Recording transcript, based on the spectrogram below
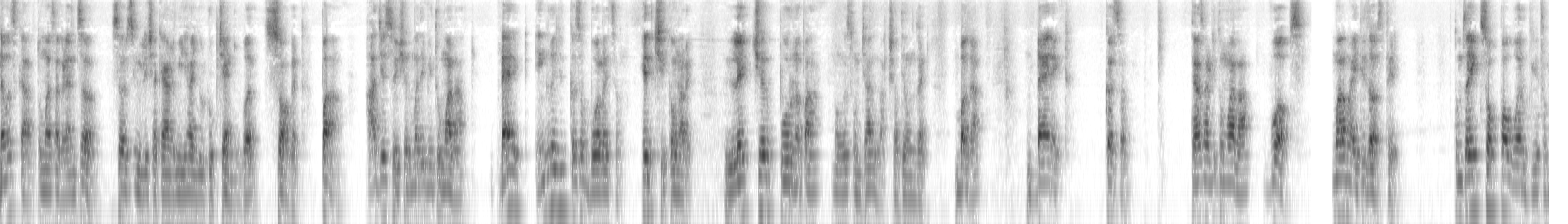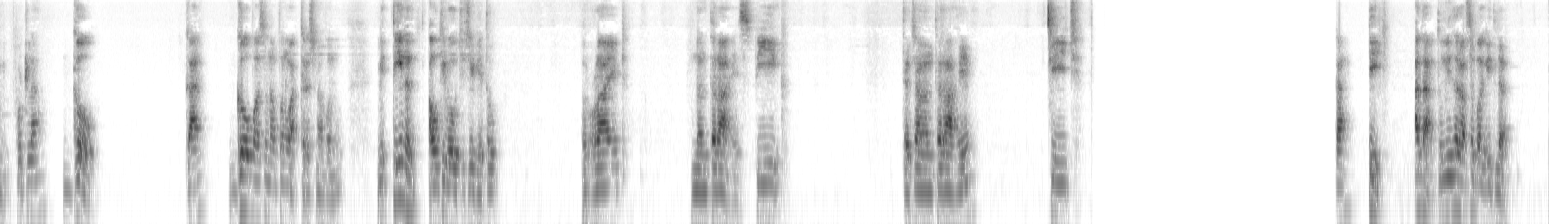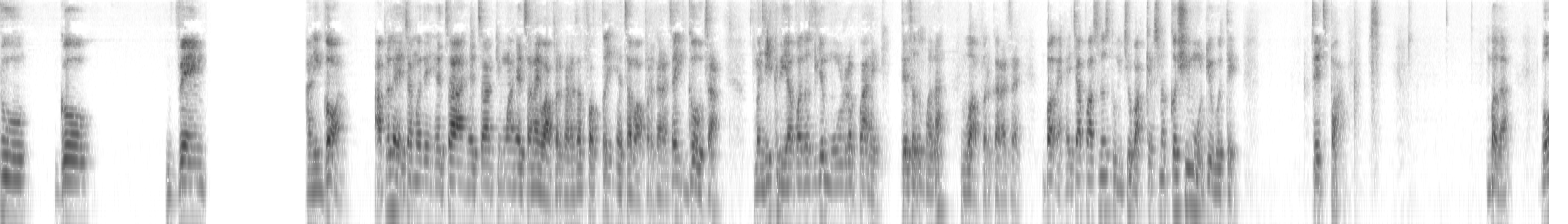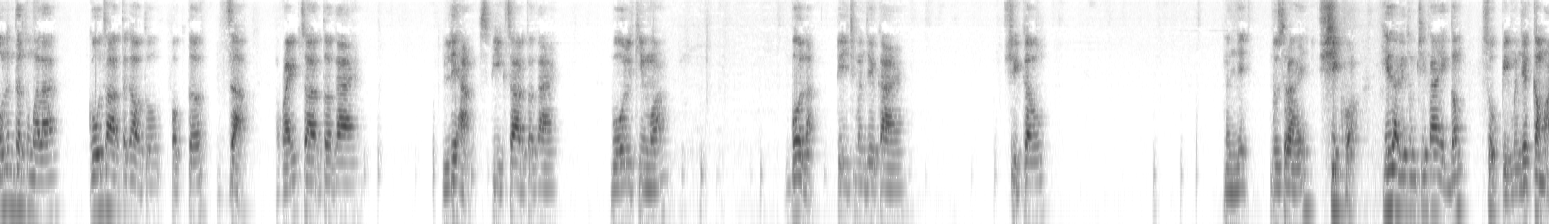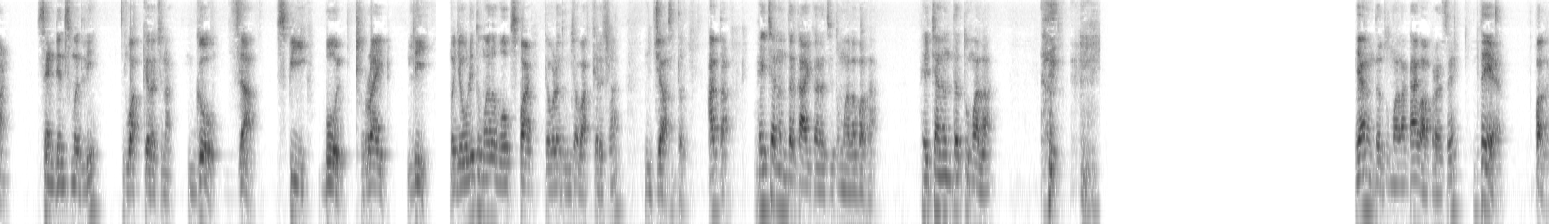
नमस्कार तुम्हा सगळ्यांचं सर्स इंग्लिश अकॅडमी ह्या युट्यूब चॅनलवर स्वागत. पहा आज या सेशनमध्ये मी तुम्हाला डायरेक्ट इंग्रजीत कसं बोलायचं हेच शिकवणार आहे. लेक्चर पूर्ण पहा मगच तुमच्या लक्षात येऊन जाईल. बघा डायरेक्ट कसं? त्यासाठी तुम्हाला वर्ब्स तुम्हाला माहितीच असते. तुमचा एक सोप्पा वर्ब घेतो मी. कुठला? गो काय? गो पासून आपण वाक्यरचना बनवू. मी तीन अवतीभोवतीचे घेतो राईट नंतर आहे स्पीक त्याच्यानंतर आहे टीच काय? टीच आता तुम्ही जर असं बघितलं टू गो वेन आणि गॉन आपल्याला ह्याच्यामध्ये ह्याचा ह्याचा किंवा ह्याचा नाही वापर करायचा फक्त ह्याचा वापर करायचा आहे गोचा म्हणजे क्रियापदाचं जे मूळ रप आहे त्याचा तुम्हाला वापर करायचा आहे. बघा ह्याच्यापासूनच तुमची वाक्यरचना कशी मोठी होते तेच पहा. बघा गो नंतर तुम्हाला गोचा अर्थ काय होतो? फक्त जा. राईटचा अर्थ काय? लिहा. स्पीकचा अर्थ काय? बोल किंवा बोला. टीच म्हणजे काय? शिकव. म्हणजे दुसरं आहे शिकवा. ही झाली तुमची काय एकदम सोपी म्हणजे कमांड सेंटेन्स मधली वाक्यरचना. गो जा स्पीक बोल राईट ली म्हणजे जेवढे तुम्हाला वर्ब्स पाठ तेवढ्या तुमच्या वाक्यरचना जास्त. आता ह्याच्यानंतर काय करायचं तुम्हाला बघा. ह्याच्यानंतर तुम्हाला यानंतर तुम्हाला काय वापरायचंय? देअर बघा.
